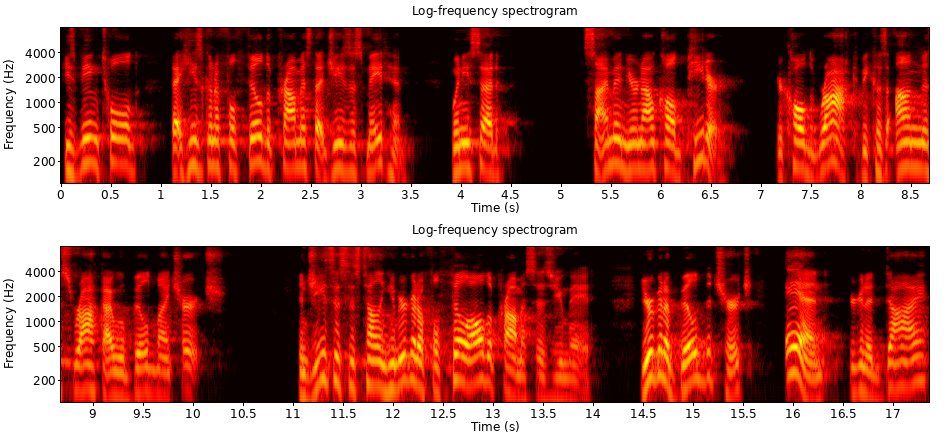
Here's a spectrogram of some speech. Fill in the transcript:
He's being told that he's going to fulfill the promise that Jesus made him when he said, Simon, you're now called Peter. You're called rock because on this rock I will build my church. And Jesus is telling him, You're going to fulfill all the promises you made. You're going to build the church and you're going to die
